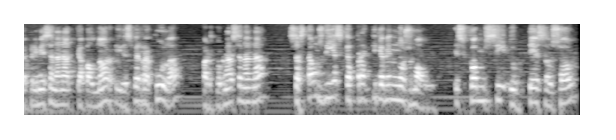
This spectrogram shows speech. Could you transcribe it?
que primer se n'ha anat cap al nord i després recula per tornar-se'n a anar, s'està uns dies que pràcticament no es mou. És com si dubtés el sol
